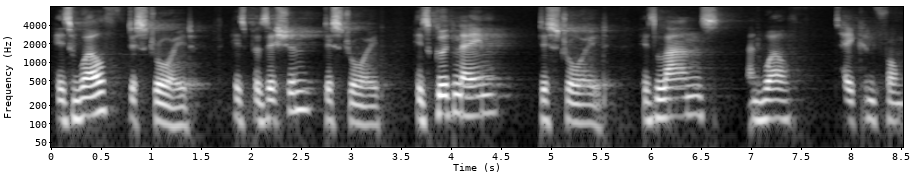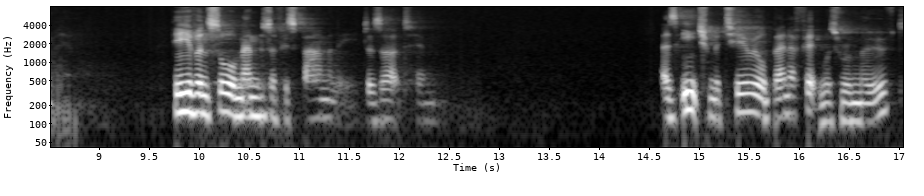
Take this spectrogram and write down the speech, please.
his wealth destroyed, his position destroyed, his good name destroyed, his lands and wealth taken from him. He even saw members of his family desert him. As each material benefit was removed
